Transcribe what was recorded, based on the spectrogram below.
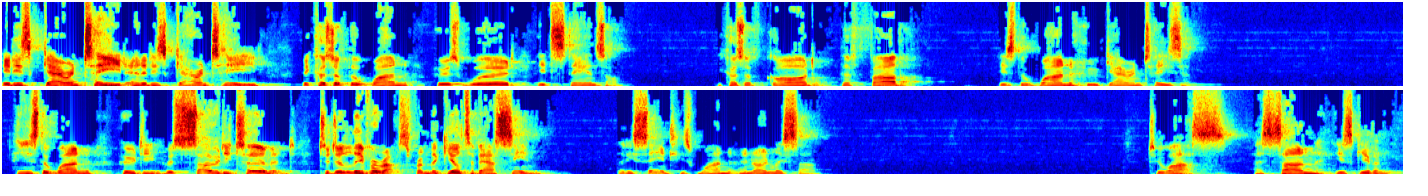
it is guaranteed, and it is guaranteed because of the one whose word it stands on. Because of God the Father is the one who guarantees it. He is the one who, de- who is so determined to deliver us from the guilt of our sin that he sent his one and only Son. To us, a son is given.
